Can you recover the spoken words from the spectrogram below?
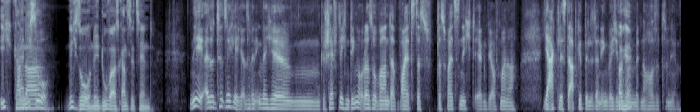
Ich kann Ja, nicht da so. nicht so. Nee, du warst ganz dezent. Nee, also tatsächlich, also wenn irgendwelche ähm, geschäftlichen Dinge oder so waren, da war jetzt das, das war jetzt nicht irgendwie auf meiner Jagdliste abgebildet, dann irgendwelche Okay. Nummern mit nach Hause zu nehmen.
